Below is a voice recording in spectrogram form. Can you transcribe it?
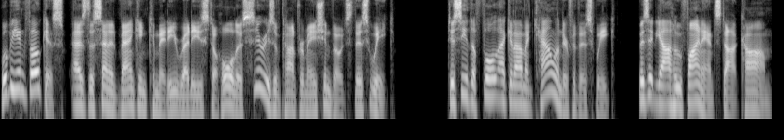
will be in focus as the Senate Banking Committee readies to hold a series of confirmation votes this week. To see the full economic calendar for this week, visit yahoofinance.com.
